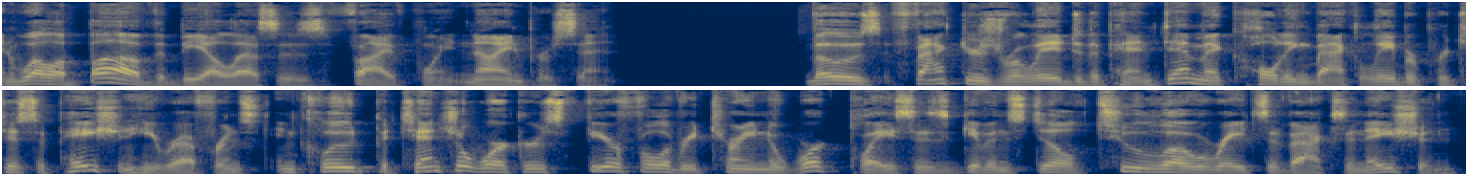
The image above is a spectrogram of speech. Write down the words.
and well above the BLS's 5.9%. Those factors related to the pandemic holding back labor participation he referenced include potential workers fearful of returning to workplaces given still too low rates of vaccination,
